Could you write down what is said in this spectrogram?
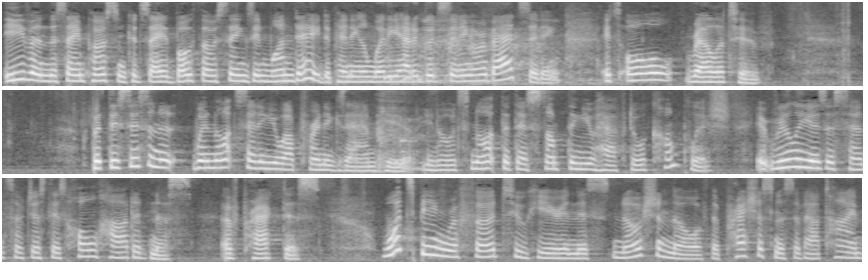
even the same person could say both those things in one day, depending on whether you had a good sitting or a bad sitting. It's all relative. But this isn't, a, we're not setting you up for an exam here. You know, it's not that there's something you have to accomplish. It really is a sense of just this wholeheartedness of practice. What's being referred to here in this notion, though, of the preciousness of our time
